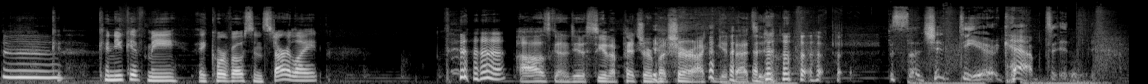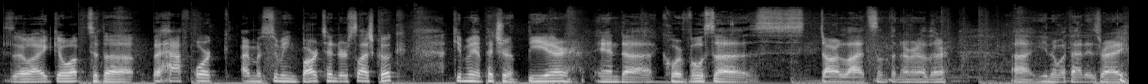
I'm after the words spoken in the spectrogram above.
Can you give me a Corvosan Starlight? I was gonna do see the picture, but sure, I can get that too. Such a dear captain. so I go up to the the half orc. I'm assuming bartender slash cook. Give me a pitcher of beer and uh, Corvosa Starlight something or other. Uh, you know what that is, right?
